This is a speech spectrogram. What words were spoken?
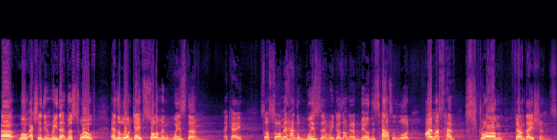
Uh, well, actually, I didn't read that. Verse 12. And the Lord gave Solomon wisdom. Okay, so Solomon had the wisdom when he goes, I'm going to build this house of the Lord. I must have strong foundations.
